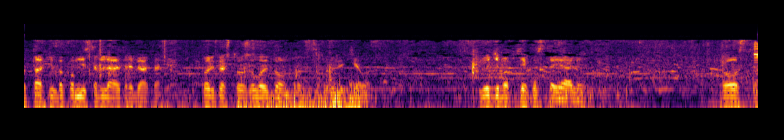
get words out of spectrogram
Вот так ни по ком не стреляют, ребята. Только что жилой дом просто пролетело. Люди в аптеку стояли. Просто.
